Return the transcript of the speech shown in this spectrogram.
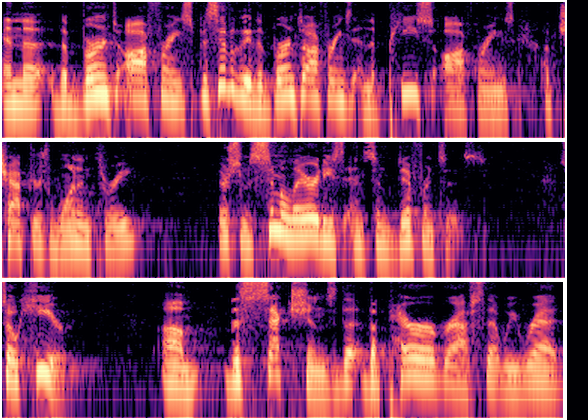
and the, the burnt offerings, specifically the burnt offerings and the peace offerings of chapters 1 and 3, there's some similarities and some differences. So here, um, the sections, the, the paragraphs that we read,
